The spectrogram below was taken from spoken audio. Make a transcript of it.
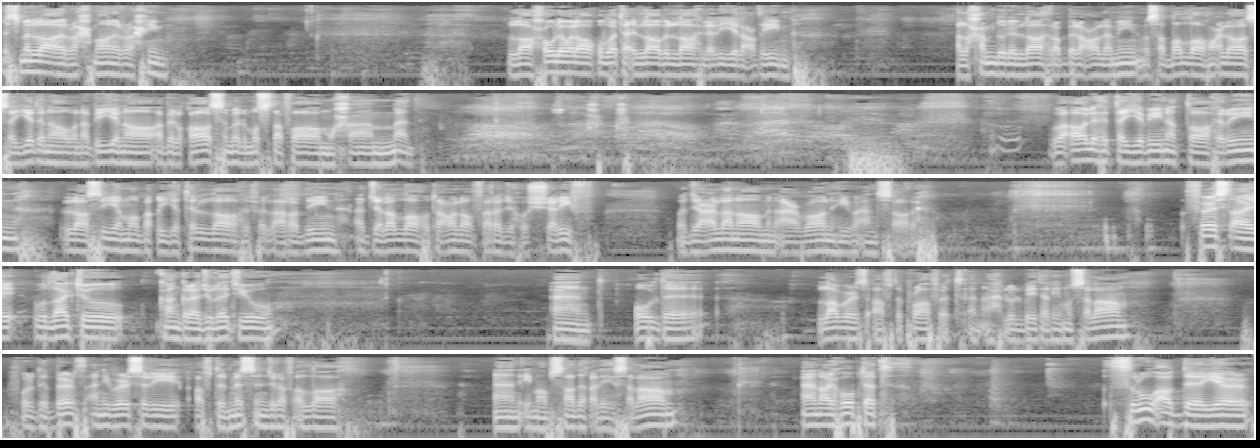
بسم الله الرحمن الرحيم. لا حول ولا قوة إلا بالله العلي العظيم. الحمد لله رب العالمين وصلى الله على سيدنا ونبينا أبي القاسم المصطفى محمد. وآله الطيبين الطاهرين. لا سيما بقية الله في الأرضين أجل الله تعالى فرجه الشريف وجعلنا من أعوانه وأنصاره First, I would like to congratulate you and all the lovers of the Prophet and Ahlul Bayt alayhimus salam for the birth anniversary of the Messenger of Allah and Imam Sadiq alayhi salam. And I hope that throughout the year,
